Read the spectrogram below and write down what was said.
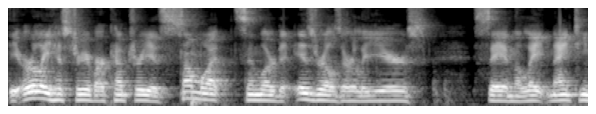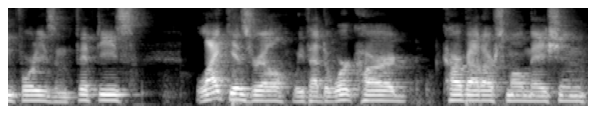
The early history of our country is somewhat similar to Israel's early years, say in the late 1940s and 50s like Israel, we've had to work hard, carve out our small nation,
